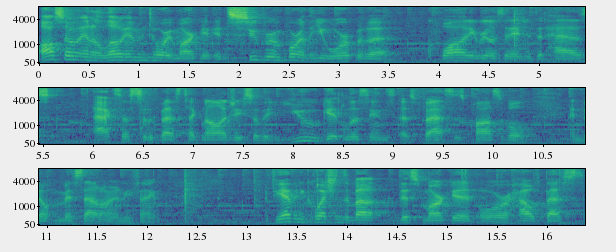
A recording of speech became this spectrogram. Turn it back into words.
Also, in a low inventory market, it's super important that you work with a quality real estate agent that has access to the best technology so that you get listings as fast as possible and don't miss out on anything. If you have any questions about this market or how best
